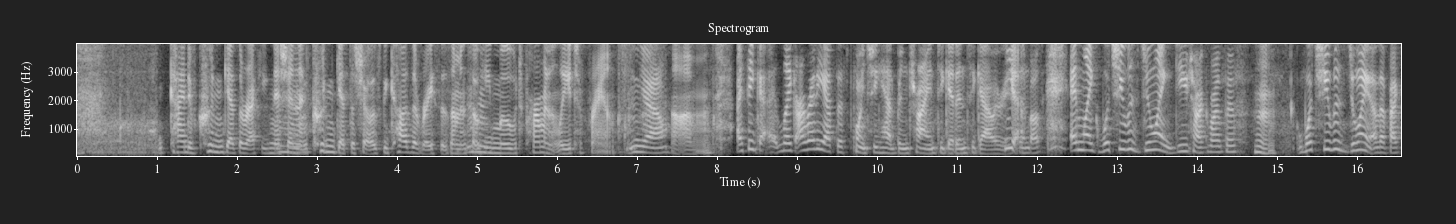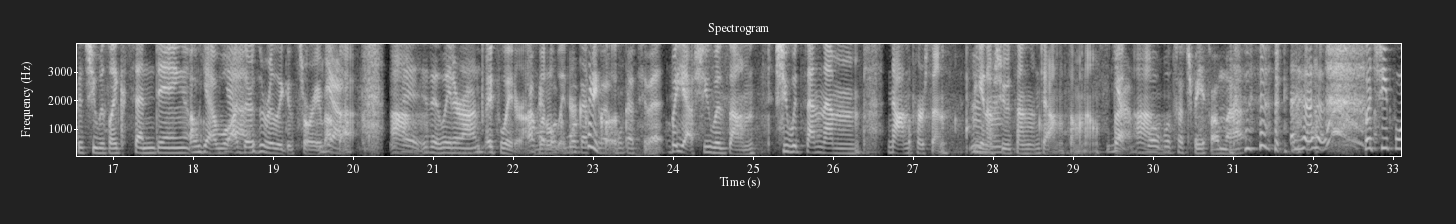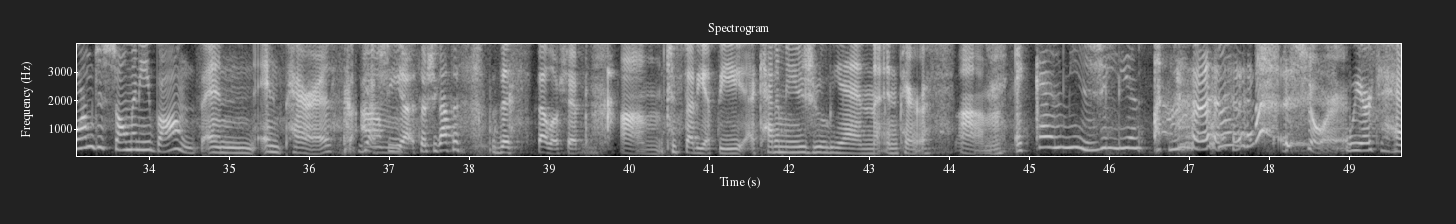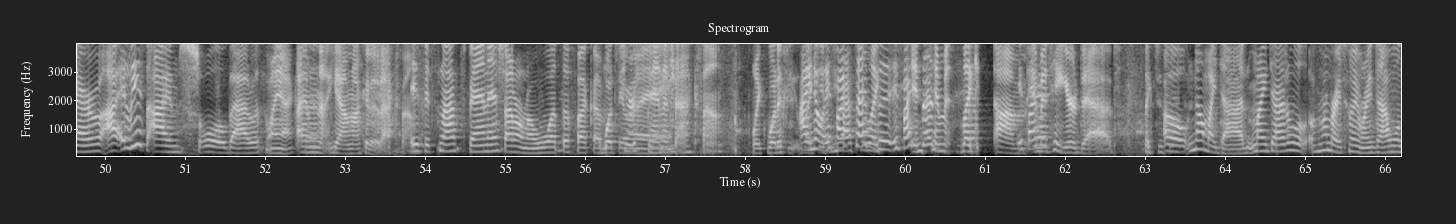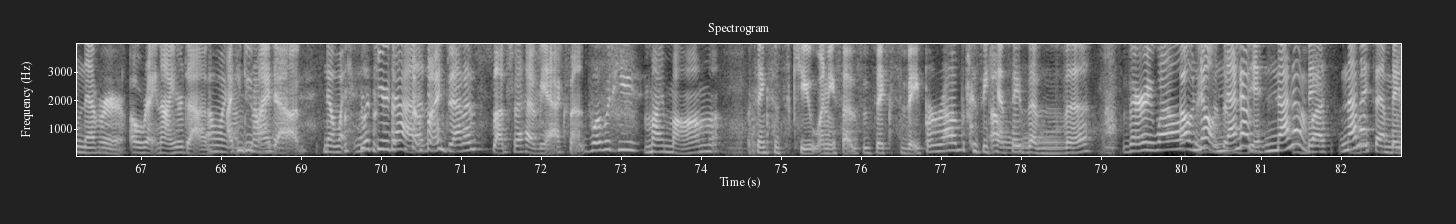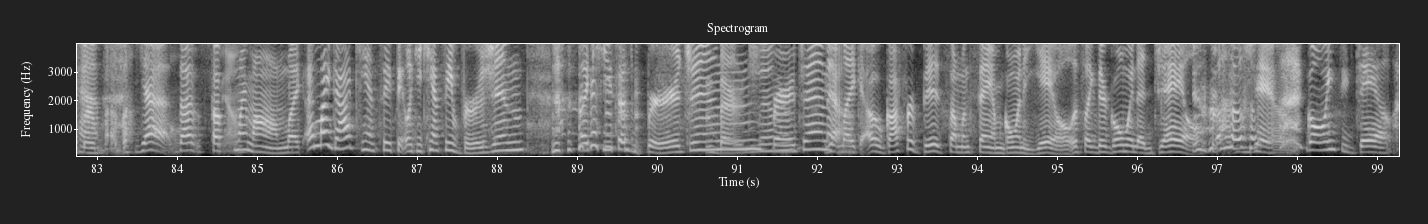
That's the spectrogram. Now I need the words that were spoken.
kind of couldn't get the recognition Mm-hmm. and couldn't get the shows because of racism and so he moved permanently to France. Yeah. Um I think uh, like already at this point she had been trying to get into galleries Yeah. in Boston. And like what she was doing, do you talk about this? Hmm. What she was doing, uh, the fact that she was like sending Oh yeah, well Yeah. there's a really good story about Yeah. that. Um, it is it later on? It's later on, a little we'll, later. We'll get Pretty to close. It. We'll get to it. But yeah, she was um she would send them not in person. You know, she would send them down with someone else. But Mm-hmm. yeah, um, we'll, we'll touch base on that. but she formed so many bonds in in Paris. yeah, Um, she uh, so she got this this fellowship um, to study at the Académie Julian in Paris. Um, Académie Julien. sure. We are terrible. I, at least I'm so bad with my accent. I'm not. Yeah, I'm not good at accents. If it's not Spanish, I don't know what the fuck I'm What's your. Spanish accent? Like, what if you? Like, I know, If, if I said to, like, the- if I said- intimi- like, um, If imitate your dad. Like just. Oh, not my dad. My dad will. Remember, I told you my dad will never. Oh right, not your dad. Oh my God, I can do not my dad. No, my. What's your dad? my dad has such a heavy accent. what would he? My mom thinks it's cute when he says Vicks Vapor Rub because he can't say the v very well. Oh so no, none of none of us, none Vicks of them Vapor can. Rub. Yeah, that that's yeah. my mom. Like, and my dad can't say things like he can't say virgin. like he says virgin, Virgin. Virgin, Yeah. and like, oh, God forbid someone say I'm going to Yale. It's like they're going to jail. Jail. going to jail.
